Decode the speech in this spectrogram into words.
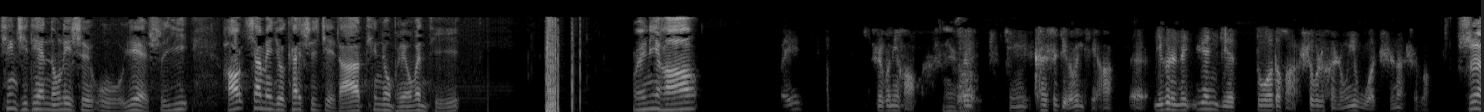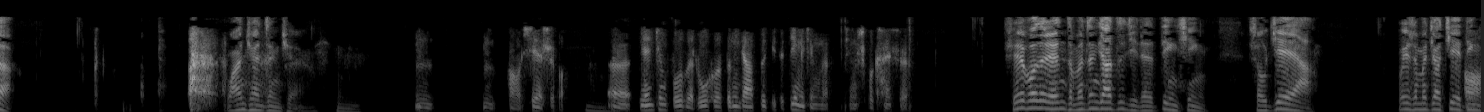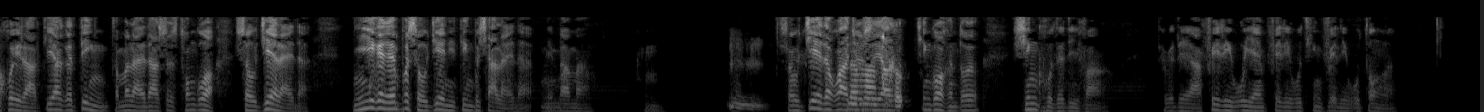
星期天，农历是五月十一。好，下面就开始解答听众朋友问题。喂，你好，喂，师傅你好，你好，呃，请开始几个问题啊。呃，一个人的冤结多的话，是不是很容易我执呢？师傅？是 完全正确。嗯嗯嗯，好，谢谢师傅。嗯，呃，年轻佛子如何增加自己的定性呢？请师傅开始。学佛的人怎么增加自己的定性？守戒呀、为什么叫戒定慧了？第二个定怎么来的？是通过守戒来的。你一个人不守戒，你定不下来的，明白吗？嗯，嗯守戒的话，就是要经过很多辛苦的地方，对不对呀？非礼勿言，非礼勿听，非礼勿动了，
